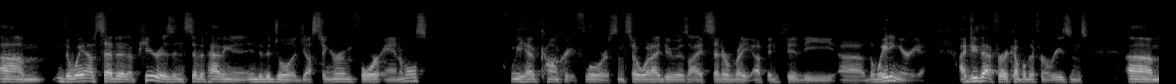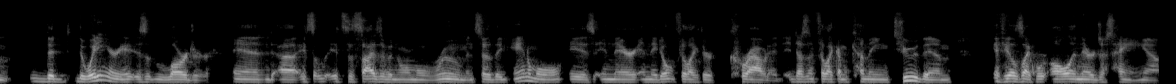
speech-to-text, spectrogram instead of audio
um, the way I've set it up here is instead of having an individual adjusting room for animals, we have concrete floors. And so what I do is I set everybody up into the uh, the waiting area. I do that for a couple different reasons. Um, the the waiting area is larger and uh, it's it's the size of a normal room, and so the animal is in there, and they don't feel like they're crowded. It doesn't feel like I'm coming to them. It feels like we're all in there just hanging out.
